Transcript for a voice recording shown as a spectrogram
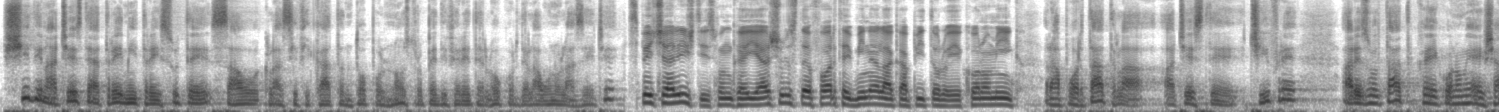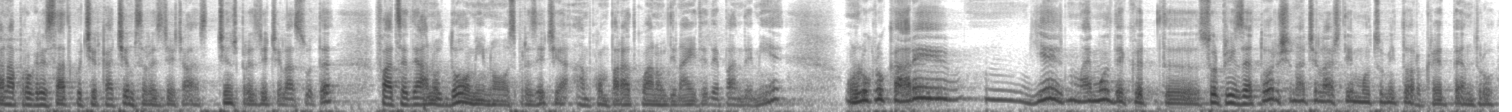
și din acestea 3300 s-au clasificat în topul nostru pe diferite locuri de la 1 la 10. Specialiștii spun că Iașul stă foarte bine la capitolul economic. Raportat la aceste cifre, a rezultat că economia ieșeană a progresat cu circa 15%, față de anul 2019, am comparat cu anul dinainte de pandemie, un lucru care e mai mult decât uh, surprinzător și în același timp mulțumitor, cred, pentru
